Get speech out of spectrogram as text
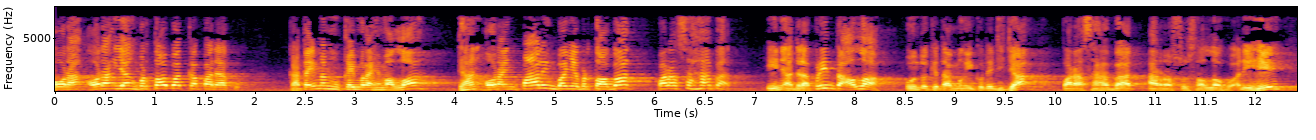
orang-orang yang bertobat kepadaku. Kata Imam Nuqaim rahimahullah dan orang yang paling banyak bertobat para sahabat. Ini adalah perintah Allah untuk kita mengikuti jejak para sahabat Ar-Rasul sallallahu alaihi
